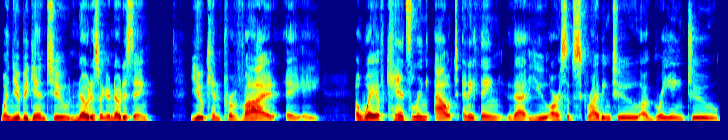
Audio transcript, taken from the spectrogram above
When you begin to notice what you're noticing, you can provide a, a a way of canceling out anything that you are subscribing to, agreeing to,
